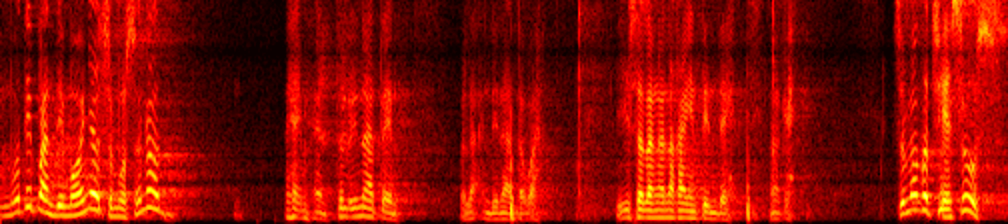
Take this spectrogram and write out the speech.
Buti pa demonyo, sumusunod. Amen. Tuloy natin. Wala, hindi natawa. Iisa lang ang nakaintindi. Okay. Sumagot si Jesus.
